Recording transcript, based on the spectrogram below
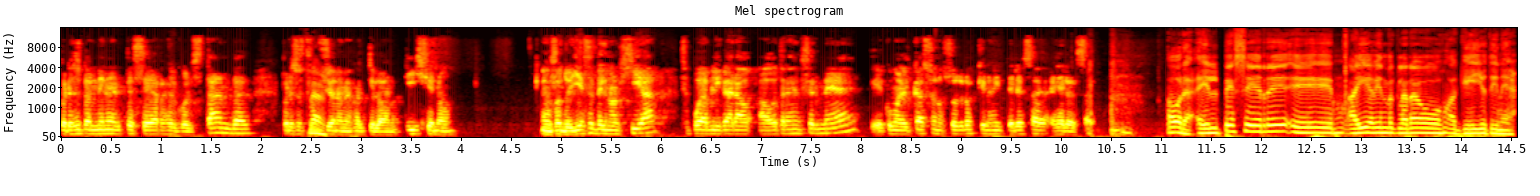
Por eso también el PCR es el gold standard, por eso funciona mejor que los antígenos, en fondo, y esa tecnología se puede aplicar a, otras enfermedades, eh, como en el caso de nosotros que nos interesa es el Alzheimer. Ahora, el PCR, eh, ahí habiendo aclarado aquello, tiene,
